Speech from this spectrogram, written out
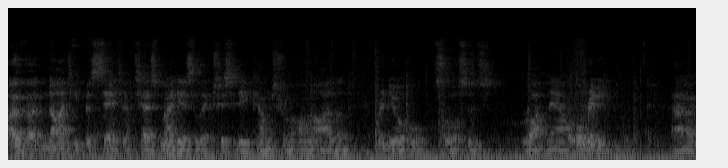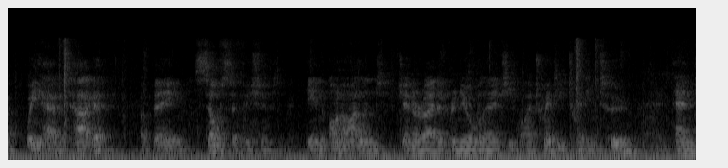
Over 90% of Tasmania's electricity comes from on-island renewable sources right now already. Uh, we have a target of being self-sufficient in on-island generated renewable energy by 2022 and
